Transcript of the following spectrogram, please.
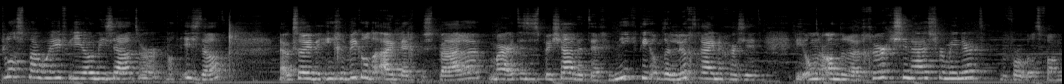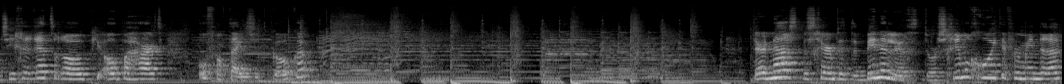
plasma wave ionisator, wat is dat? Nou, ik zal je de ingewikkelde uitleg besparen, maar het is een speciale techniek die op de luchtreiniger zit, die onder andere geurtjes in huis vermindert, bijvoorbeeld van sigarettenrook, je open haard of van tijdens het koken. Daarnaast beschermt het de binnenlucht door schimmelgroei te verminderen.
